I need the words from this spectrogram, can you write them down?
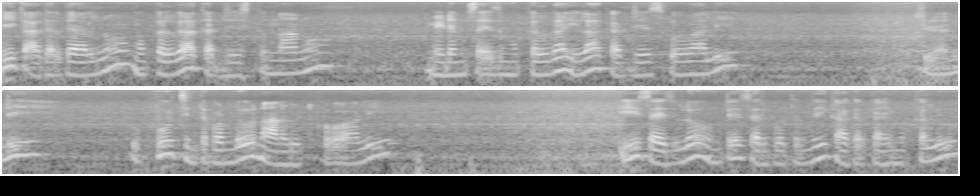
ఈ కాకరకాయలను ముక్కలుగా కట్ చేస్తున్నాను. మీడియం సైజు ముక్కలుగా ఇలా కట్ చేసుకోవాలి. చూడండి. ఉప్పు చింతపండు నానబెట్టుకోవాలి. ఈ సైజులో ఉంటే సరిపోతుంది కాకరకాయ ముక్కలు.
